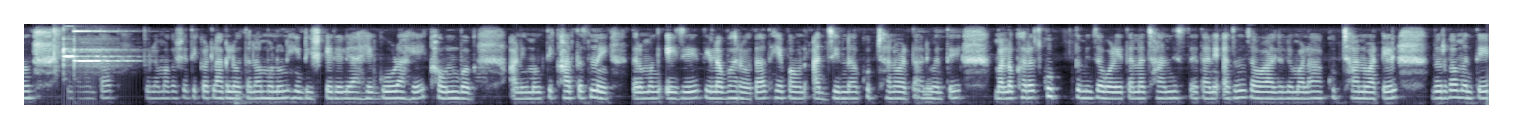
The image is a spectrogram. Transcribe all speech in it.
मग तिला म्हणतात तुला मगाशी तिखट लागलं होतं ना म्हणून ही डिश केलेली आहे गोड आहे खाऊन बघ. आणि मग ती खातच नाही. तर मग एजे तिला भरवतात हे पाहून आजींना खूप छान वाटतं आणि म्हणते मला खरंच खूप तुम्ही जवळ येताना छान दिसत आहेत आणि अजून जवळ आलेले मला खूप छान वाटेल. दुर्गा म्हणते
